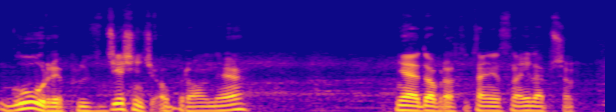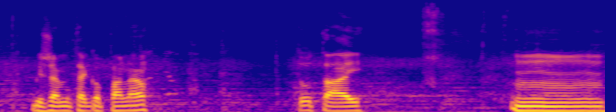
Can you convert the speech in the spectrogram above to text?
góry plus 10 obrony. Nie, dobra, tutaj jest najlepszy. Bierzemy tego pana. Tutaj. Mm,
